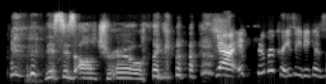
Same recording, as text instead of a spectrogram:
this is all true. like Yeah, it's super crazy because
